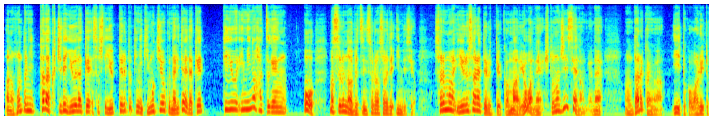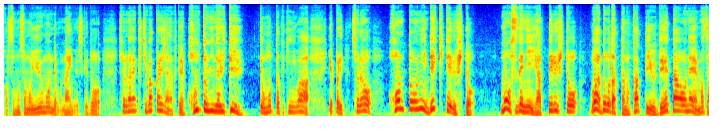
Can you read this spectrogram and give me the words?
あの、本当にただ口で言うだけ、そして言ってる時に気持ちよくなりたいだけっていう意味の発言を、まあ、するのは別にそれはそれでいいんですよ。それも許されてるっていうか、まあ、要はね、人の人生なんだよね。あの誰かがいいとか悪いとかそもそも言うもんでもないんですけど、それがね、口ばっかりじゃなくて、本当になりてえって思った時には、やっぱりそれを本当にできてる人、もうすでにやってる人はどうだったのかっていうデータをね、まず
